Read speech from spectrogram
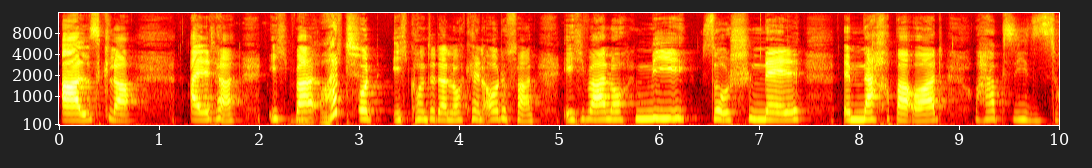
alles klar. Alter, ich war What? und ich konnte dann noch kein Auto fahren. Ich war noch nie so schnell im Nachbarort und habe sie so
